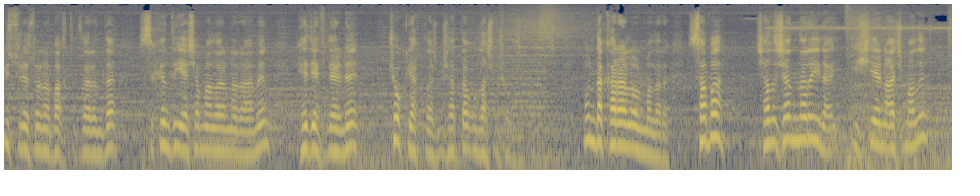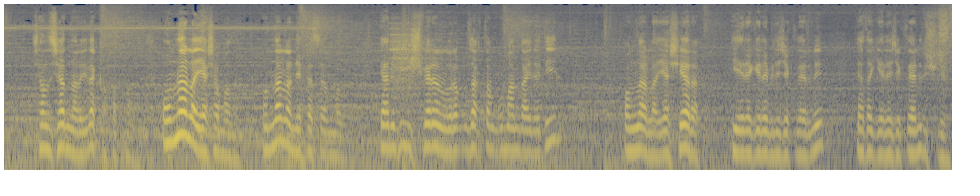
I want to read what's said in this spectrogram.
bir süre sonra baktıklarında sıkıntı yaşamalarına rağmen hedeflerine çok yaklaşmış hatta ulaşmış olacaklar. Bunda kararlı olmaları. Sabah çalışanlarıyla iş yerini açmalı, çalışanlarıyla kapatmalı. Onlarla yaşamalı, onlarla nefes almalı. Yani bir işveren olarak uzaktan kumandayla değil, onlarla yaşayarak bir yere gelebileceklerini ya da geleceklerini düşünüyorum.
